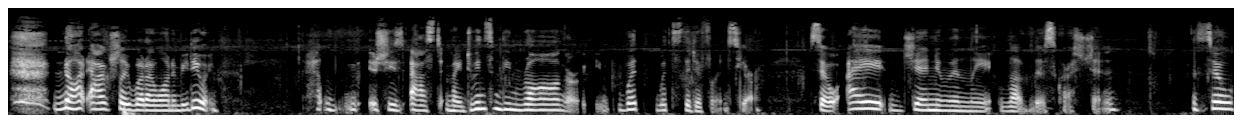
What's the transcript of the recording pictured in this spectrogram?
not actually what I want to be doing. She's asked, Am I doing something wrong? Or what, what's the difference here? So I genuinely love this question. So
